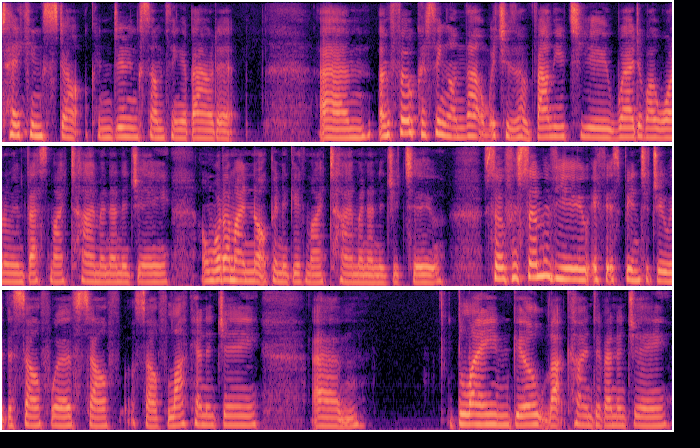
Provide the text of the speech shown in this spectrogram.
Taking stock and doing something about it um, and focusing on that which is of value to you. Where do I want to invest my time and energy? And what am I not going to give my time and energy to? So, for some of you, if it's been to do with the self worth, self self lack energy, um, blame, guilt, that kind of energy,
